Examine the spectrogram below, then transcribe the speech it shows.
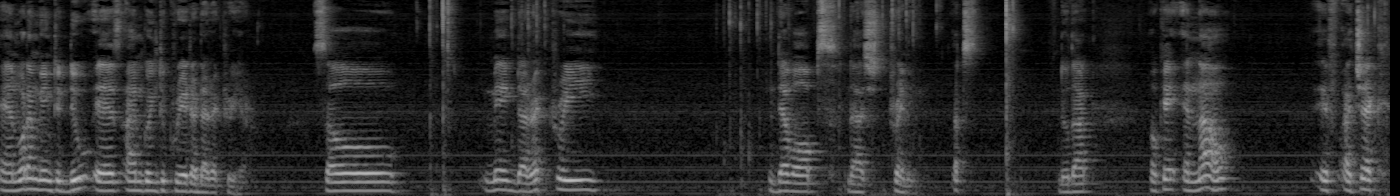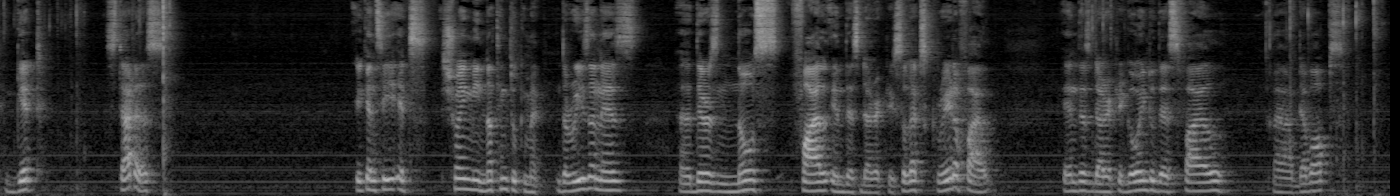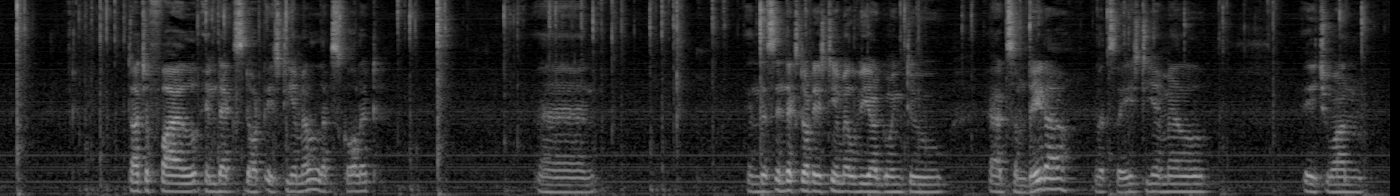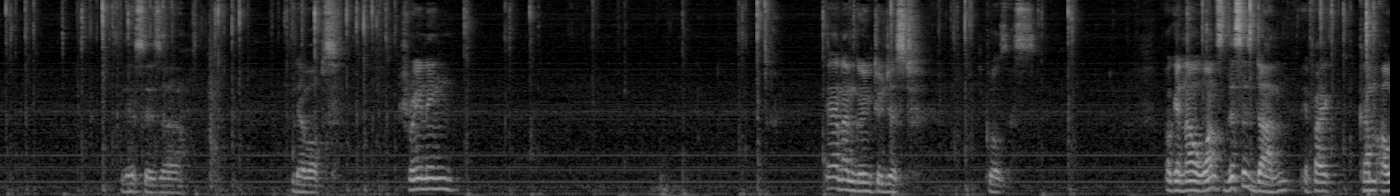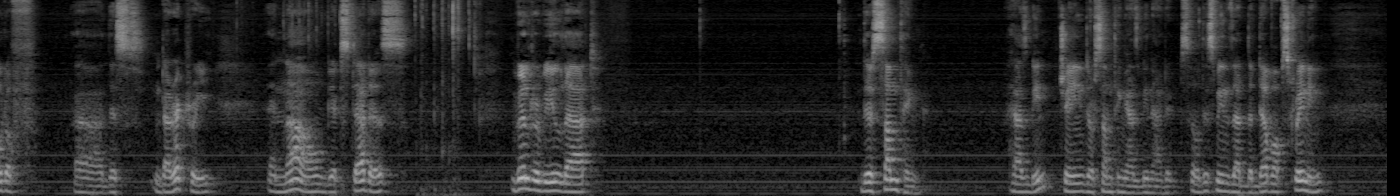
And what I'm going to do is I'm going to create a directory here. So make directory DevOps dash training. Let's do that. Okay, and now if I check git status, you can see it's showing me nothing to commit. The reason is uh, there's no file in this directory. So let's create a file in this directory. Go into this file, uh, DevOps, touch a file index.html, let's call it. And in this index.html, we are going to add some data. Let's say HTML h1. This is a DevOps training. And I'm going to just close this. Okay, now once this is done, if I come out of uh, this directory and now git status will reveal that there's something has been changed or something has been added. So this means that the DevOps training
